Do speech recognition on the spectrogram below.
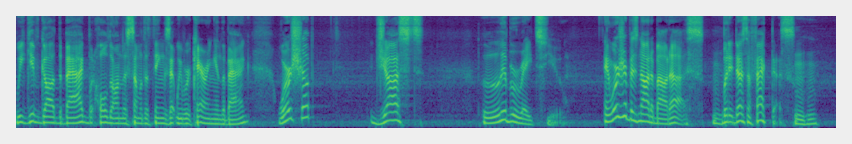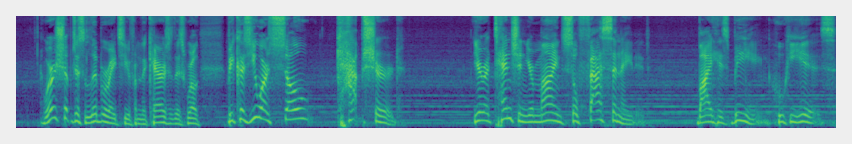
we give God the bag, but hold on to some of the things that we were carrying in the bag. Worship just liberates you. And worship is not about us, mm-hmm. but it does affect us. Mm-hmm. Worship just liberates you from the cares of this world because you are so captured your attention, your mind so fascinated by his being, who he is,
